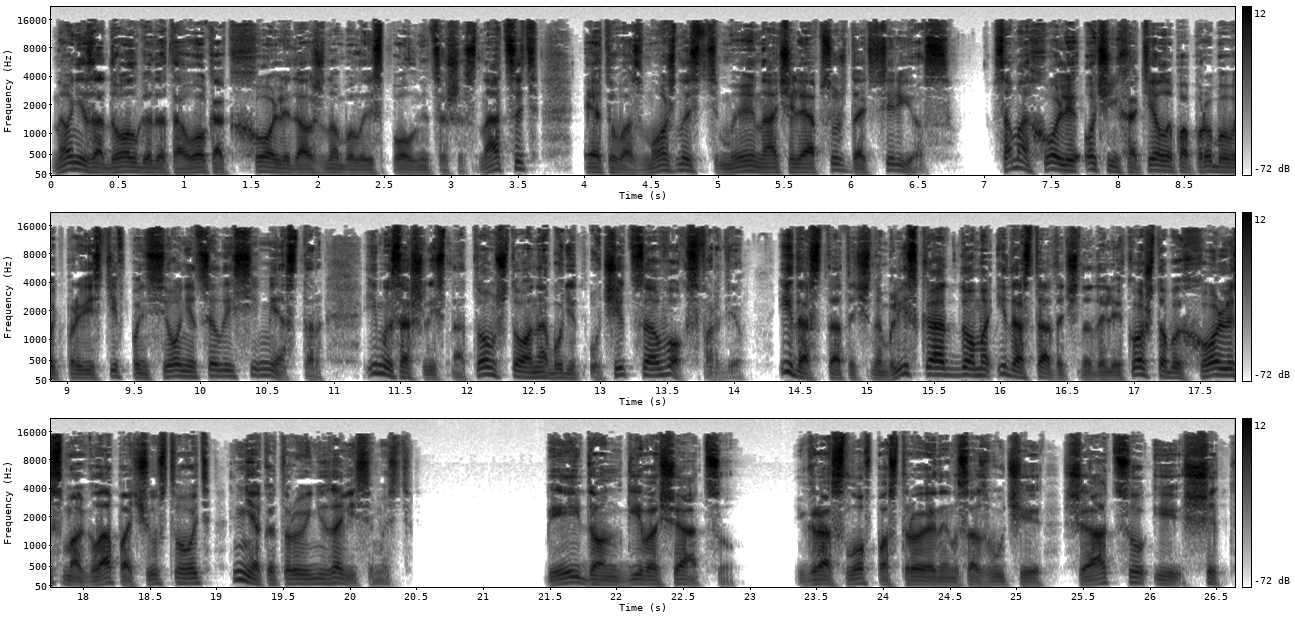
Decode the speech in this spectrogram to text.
Но незадолго до того, как Холли должно было исполниться 16, эту возможность мы начали обсуждать всерьез. Сама Холли очень хотела попробовать провести в пансионе целый семестр, и мы сошлись на том, что она будет учиться в Оксфорде. И достаточно близко от дома, и достаточно далеко, чтобы Холли смогла почувствовать некоторую независимость. «Pay don't give a shiatsu» — игра слов, построенная на созвучии «shiatsu» и «shit».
